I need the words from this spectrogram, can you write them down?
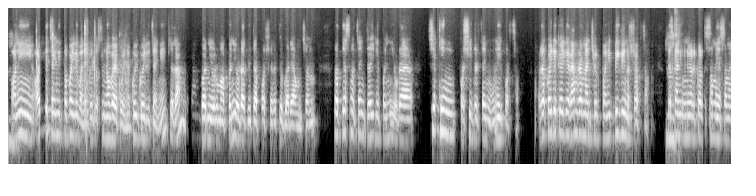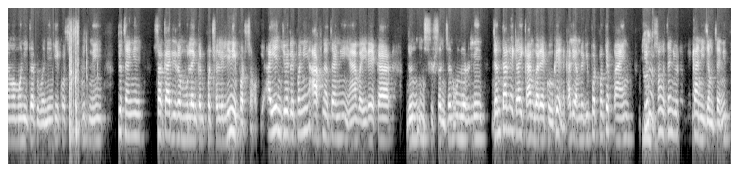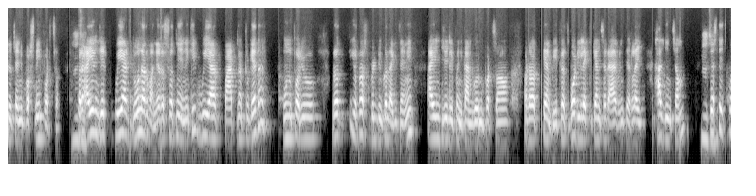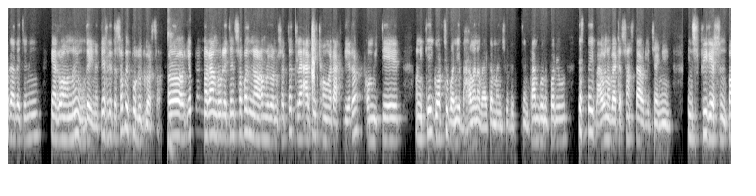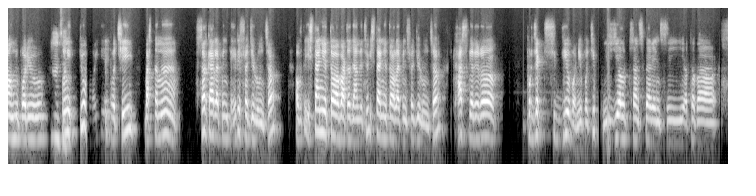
अनि अहिले चाहिँ नि तपाईँले भनेको जस्तो नभएको होइन कोही कोहीले चाहिँ नि राम्रो काम गर्नेहरूमा पनि एउटा दुइटा पसेर त्यो गरे हुन्छन्। र त्यसमा चाहिँ जहिले पनि एउटा चेकिङ प्रोसिडर चाहिँ हुनैपर्छ। र कहिले कहिले राम्रा मान्छेहरू पनि बिग्रिन सक्छ त्यस कारण उनीहरूको समय समयमा मोनिटर हुने के कसो बुझ्ने त्यो चाहिँ नि सरकारी र मूल्याङ्कन पक्षले लिनै पर्छ आइएनजिओले पनि आफ्ना चाहिँ नि यहाँ भइरहेका जुन इन्स्टिट्युसन छन् उनीहरूले जनतालाई लागि काम गरेको हो कि होइन? खालि हामीले रिपोर्ट मात्रै पायौँ। तिनीहरूसँग चाहिँ एउटा मेकानिजम चाहिँ नि त्यो चाहिँ बस्नै पर्छ तर आइएनजिओ वी आर डोनर भनेर सोध्ने होइन कि वी आर पार्टनर टुगेदर हुनु पर्यो र यो ट्रस्ट बिल्डिङको लागि चाहिँ नि आइएनजिओले पनि काम गर्नुपर्छ। र त्यहाँभित्र बडीलाई क्यान्सर आयो भने त्यसलाई फालिदिन्छौँ त्यस्तै कुरालाई चाहिँ नि त्यहाँ रहनै हुँदैन। त्यसले त सबै पोल्युट गर्छ। र एउटा नराम्रोले चाहिँ सबै नराम्रो गर्न सक्छ त्यसलाई अर्कै ठाउँमा राखिदिएर कमिटेड अनि केही गर्छु भन्ने भावना भएका मान्छेहरूले चाहिँ काम गर्नु पर्यो। त्यस्तै भावना भएका संस्थाहरूले चाहिँ नि इन्सपिरेसन पाउनु पर्यो। अनि त्यो भइदिएपछि वास्तवमा सरकारलाई पनि धेरै सजिलो हुन्छ। अब त स्थानीय तहबाट जाँदैछौँ स्थानीय तहलाई पनि सजिलो हुन्छ। खास गरेर प्रोजेक्ट सिद्धियो भनेपछि भिजुअल ट्रान्सप्यारेन्सी अथवा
